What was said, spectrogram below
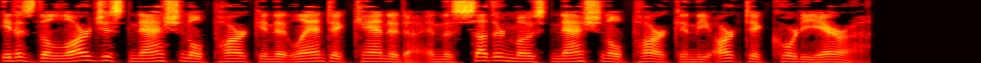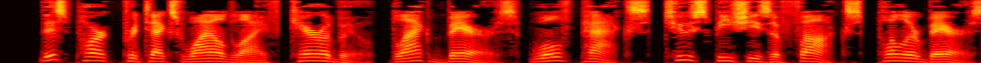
It is the largest national park in Atlantic Canada and the southernmost national park in the Arctic Cordillera. This park protects wildlife caribou, black bears, wolf packs, two species of fox, polar bears,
